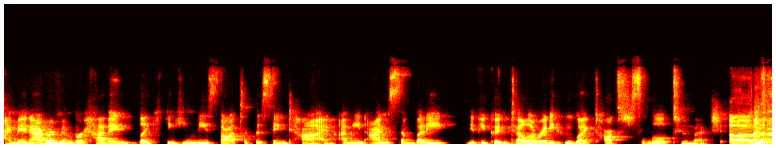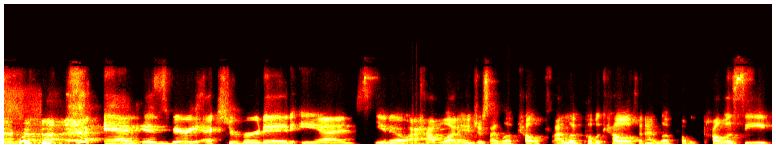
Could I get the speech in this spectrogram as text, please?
I mean, I remember having like thinking these thoughts at the same time. I mean, I'm somebody, if you couldn't tell already, who like talks just a little too much um, and is very extroverted. And, you know, I have a lot of interest. I love health. I love public health and I love public policy.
